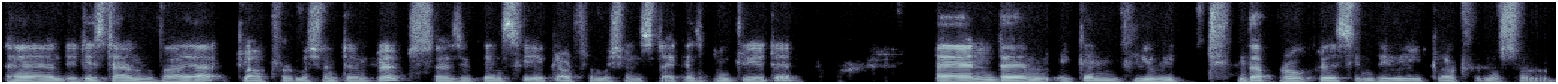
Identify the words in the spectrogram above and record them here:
and it is done via CloudFormation template. So as you can see, a CloudFormation stack has been created. And then you can view it, the progress in the CloudFormation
